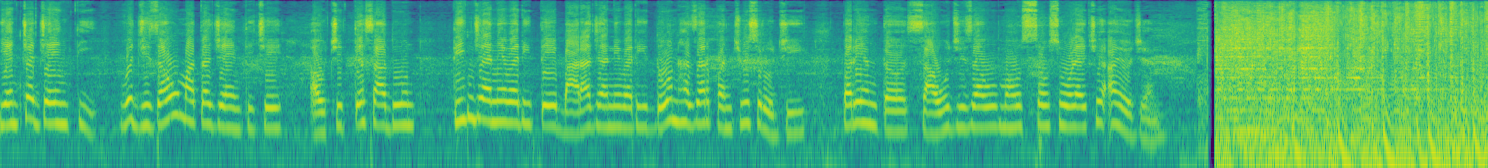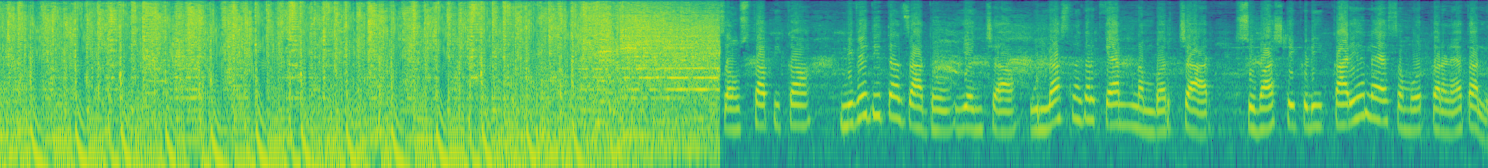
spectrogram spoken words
यांच्या जयंती व जिजाऊ माता जयंतीचे औचित्य साधून तीन जानेवारी ते बारा जानेवारी दोन हजार पंचवीस रोजी पर्यंत साऊ जिजाऊ महोत्सव सोहळ्याचे आयोजन. संस्थापिका निवेदिता जाधव यांच्या उल्हासनगर कॅम्प नंबर चार सुभाष टेकडी कार्यालयासमोर करण्यात आले.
